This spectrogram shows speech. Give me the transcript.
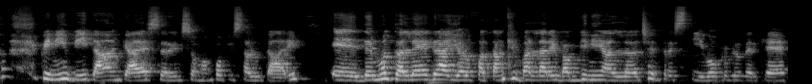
quindi invita anche a essere insomma un po' più salutari ed è molto allegra. Io l'ho fatta anche ballare i bambini al centro estivo proprio perché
